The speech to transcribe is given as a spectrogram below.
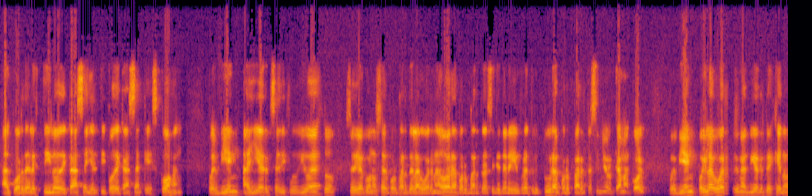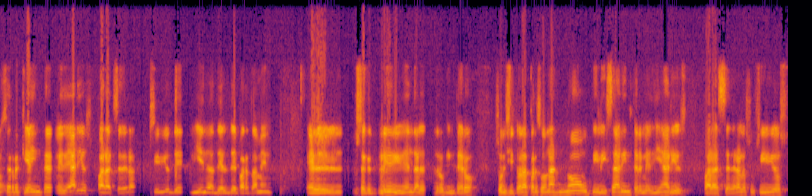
acorde al estilo de casa y el tipo de casa que escojan. Pues bien, ayer se difundió esto, se dio a conocer por parte de la gobernadora, por parte de la Secretaría de Infraestructura, por parte del señor Camacol. Pues bien, hoy la gobernación advierte que no se requiere intermediarios para acceder a los subsidios de vivienda del departamento. El secretario de Vivienda, Alejandro Quintero, solicitó a las personas no utilizar intermediarios para acceder a los subsidios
